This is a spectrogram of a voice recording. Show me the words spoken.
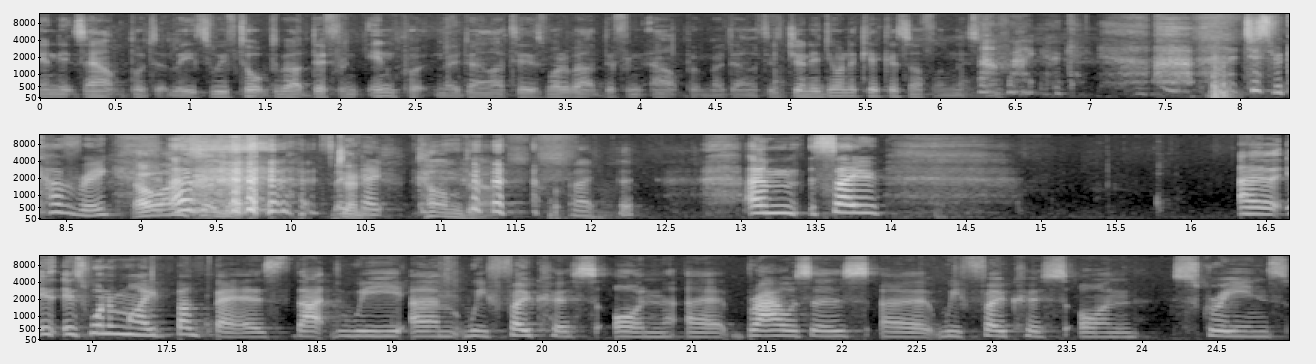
in its output at least. We've talked about different input modalities. What about different output modalities? Jeni, do you want to kick us off on this? Oh, right, okay. Just recovering. Oh, I'm sorry. That's Jeni, okay. calm down. right. Um, so uh, it, it's one of my bugbears that we, um, we focus on uh, browsers, uh, we focus on screens,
